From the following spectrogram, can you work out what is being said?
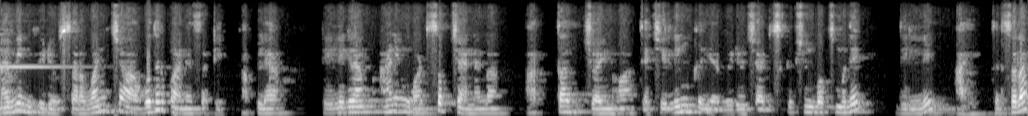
नवीन व्हिडिओ सर्वांच्या अगोदर पाहण्यासाठी आपल्या टेलिग्राम आणि व्हॉट्सअप चॅनलला आत्ताच जॉईन व्हा. त्याची लिंक या व्हिडिओच्या डिस्क्रिप्शन बॉक्समध्ये दिलेली आहे. तर चला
